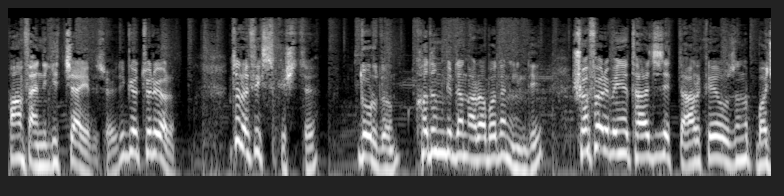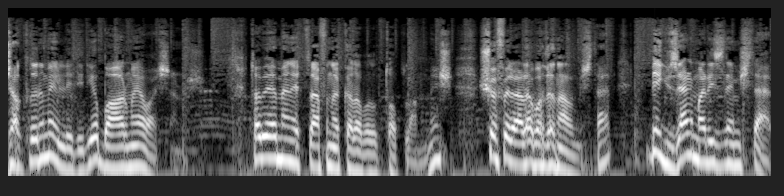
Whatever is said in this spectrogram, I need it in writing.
Hanımefendi gideceği yeri söyledi. Götürüyorum. Trafik sıkıştı. Durdum. Kadın birden arabadan indi. Şoför beni taciz etti. Arkaya uzanıp bacaklarımı elledi diye bağırmaya başlamış. Tabii hemen etrafına kalabalık toplanmış. Şoförü arabadan almışlar. Bir güzel marizlemişler.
